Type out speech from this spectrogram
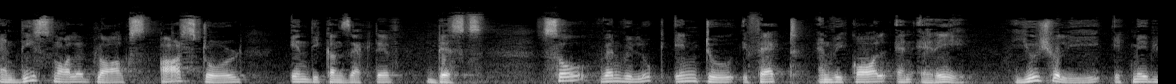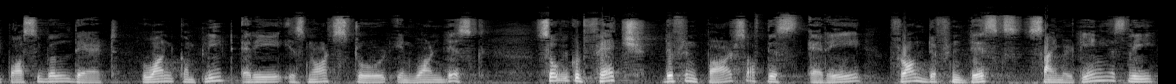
and these smaller blocks are stored in the conjunctive discs. So when we look into effect and we call an array, usually it may be possible that one complete array is not stored in one disk. So we could fetch different parts of this array from different disks simultaneously,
